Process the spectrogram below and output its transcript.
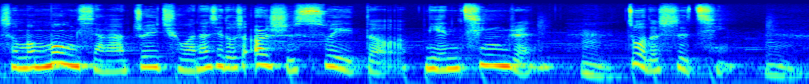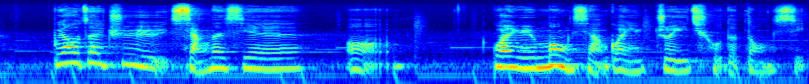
什么梦想啊、追求啊，那些都是二十岁的年轻人，嗯，做的事情，嗯，不要再去想那些，呃，关于梦想、关于追求的东西，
